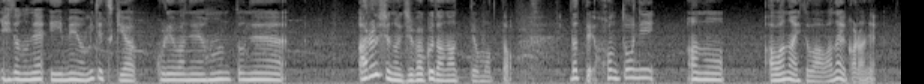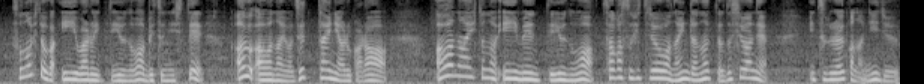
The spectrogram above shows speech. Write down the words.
人のねいい面を見て付き合う。これはねほんとねある種の呪縛だなって思った。だって本当にあの合わない人は合わないからね。その人がいい悪いっていうのは別にして合う合わないは絶対にあるから合わない人のいい面っていうのは探す必要はないんだなって私はねいつぐらいかな234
